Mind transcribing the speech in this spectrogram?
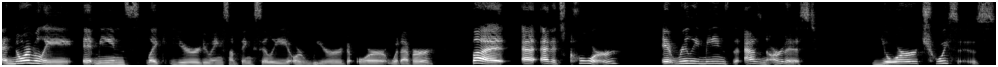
And normally it means like you're doing something silly or weird or whatever. But at, at its core, it really means that as an artist, your choices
